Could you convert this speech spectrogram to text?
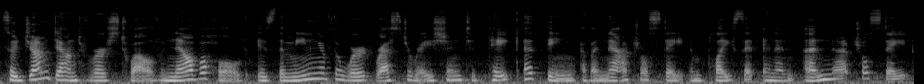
So jump down to verse 12. Now behold, is the meaning of the word restoration to take a thing of a natural state and place it in an unnatural state?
